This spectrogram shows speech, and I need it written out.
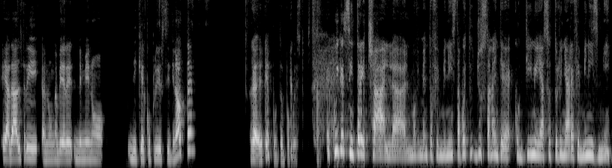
e ad altri a non avere nemmeno di che coprirsi di notte? Eh, che appunto è un po' questo. È qui che si intreccia il, il movimento femminista, poi tu giustamente continui a sottolineare femminismi.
